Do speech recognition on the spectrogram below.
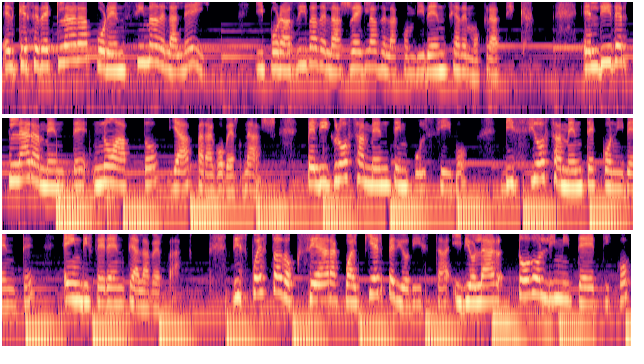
el que se declara por encima de la ley y por arriba de las reglas de la convivencia democrática. El líder claramente no apto ya para gobernar, peligrosamente impulsivo, viciosamente connivente e indiferente a la verdad. Dispuesto a doxear a cualquier periodista y violar todo límite ético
